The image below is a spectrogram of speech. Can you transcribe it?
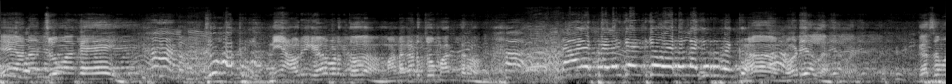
ಏ ಅಣ್ಣ ಜೂಮ್ ಹಾಕ ಏ. ಹಾ ಜೂ ಹಾಕ್ರಿ. ನೀ ಅವ್ರಿಗೆ ಹೇಳ್ಬಿಡ್ತು ಮನಗಂಡ ಜೂಮ್ ಹಾಕ್ತಾರ ಅವ್ರು. ಹಾ ನಾಳೆ ಬೆಳಗ್ಗೆ ಗಂಟೆಗೆ ವೈರಲ್ ಆಗಿರ್ಬೇಕು. ಹಾ ನೋಡಿ ಅಲ್ಲ ಗಜಮ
